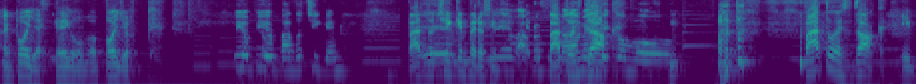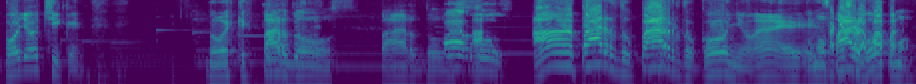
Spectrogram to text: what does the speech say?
Hay pollas, ¿qué digo? Pollo. Pío Pío Pardo Chicken. Pato Eh, chicken, pero si pato es aproximadamente duck. como Pato. Pato es duck y pollo chicken. No, es que es pardos. Pardos. pardos. Ah, pardo, pardo, coño. Ah, eh, eh, Como sáquese pargo, la papa. como-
